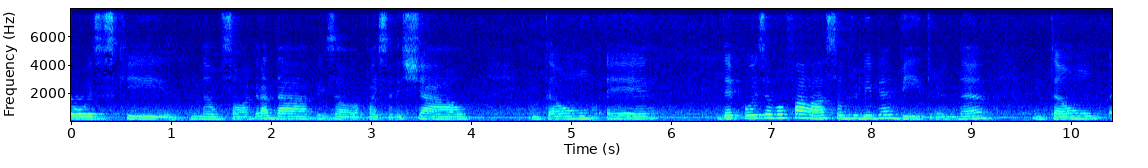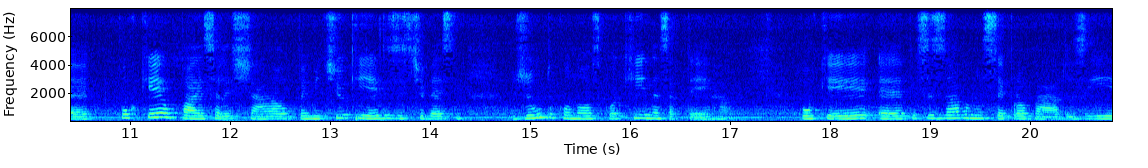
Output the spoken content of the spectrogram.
coisas que não são agradáveis ao Pai Celestial. Então, é, depois eu vou falar sobre o livre-arbítrio, né? Então, é, por que o Pai Celestial permitiu que eles estivessem junto conosco aqui nessa terra? Porque é, precisávamos ser provados e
